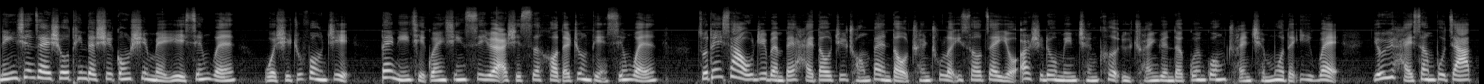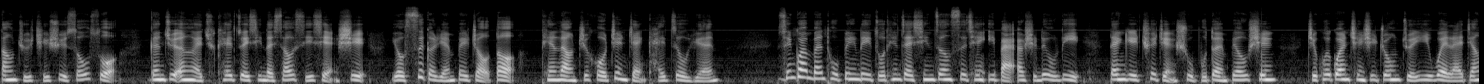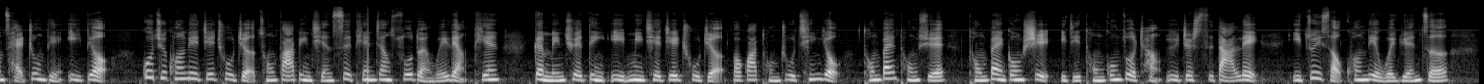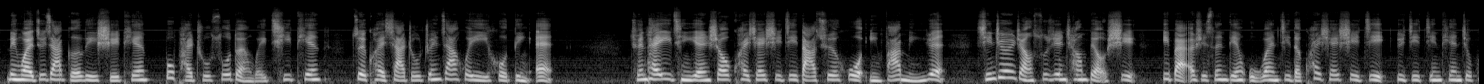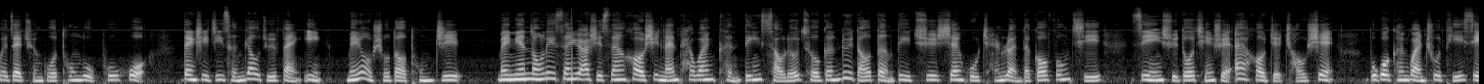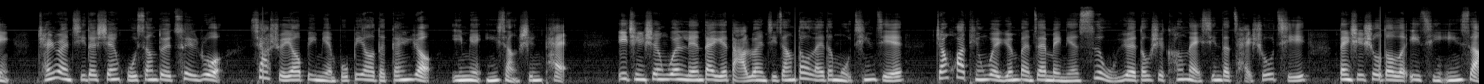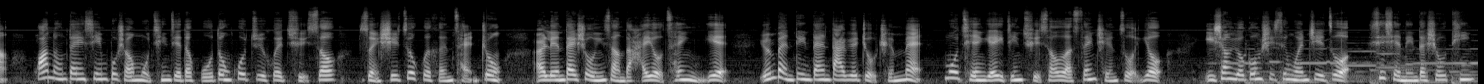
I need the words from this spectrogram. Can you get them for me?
您现在收听的是《公视每日新闻》，我是朱凤志，带您一起关心四月二十四号的重点新闻。昨天下午，日本北海道知床半岛传出了一艘载有二十六名乘客与船员的观光船沉没的意外。由于海象不佳，当局持续搜索。根据 NHK 最新的消息显示，有四个人被找到，天亮之后正展开救援。新冠本土病例昨天再新增四千一百二十六例，单日确诊数不断飙升。指挥官陈时中决议，未来将采重点疫调，过去框列接触者从发病前四天将缩短为两天，更明确定义密切接触者，包括同住亲友、同班同学、同办公室以及同工作场域这四大类，以最小框列为原则。另外，居家隔离十天，不排除缩短为七天，最快下周专家会议后定案。全台疫情延烧，快筛试剂大缺货，引发民怨。行政院长苏贞昌表示。一百二十三点五万剂的快筛试剂，预计今天就会在全国通路铺货，但是基层药局反映没有收到通知。每年农历三月二十三号是南台湾垦丁、小琉球跟绿岛等地区珊瑚产卵的高峰期，吸引许多潜水爱好者朝圣。不过垦管处提醒，产卵期的珊瑚相对脆弱，下水要避免不必要的干扰，以免影响生态。疫情升温，连带也打乱即将到来的母亲节。彰化庭尾原本在每年四五月都是康乃馨的采收期，但是受到了疫情影响，花农担心不少母亲节的活动或聚会取消，损失就会很惨重。而连带受影响的还有餐饮业，原本订单大约九成满，目前也已经取消了三成左右。以上由公视新闻制作，谢谢您的收听。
